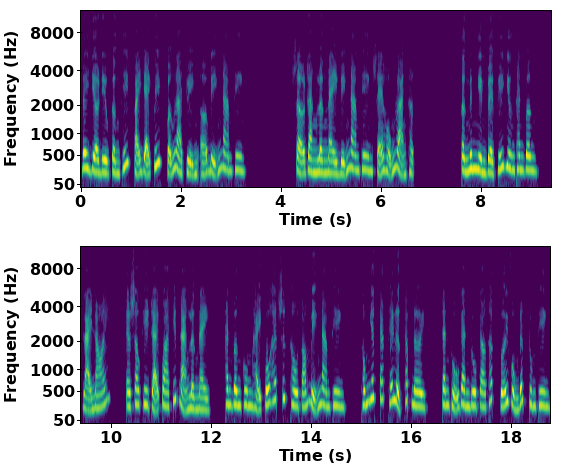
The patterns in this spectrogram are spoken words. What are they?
Bây giờ điều cần thiết phải giải quyết vẫn là chuyện ở biển Nam Thiên. Sợ rằng lần này biển Nam Thiên sẽ hỗn loạn thật. Tần Ninh nhìn về phía Dương Thanh Vân, lại nói, e sau khi trải qua kiếp nạn lần này, Thanh Vân Cung hãy cố hết sức thâu tóm biển Nam Thiên, thống nhất các thế lực khắp nơi, tranh thủ ganh đua cao thấp với vùng đất Trung Thiên,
